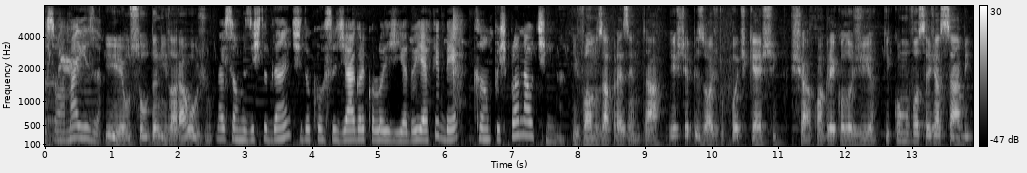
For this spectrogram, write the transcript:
Eu sou a Maísa. E eu sou Danilo Araújo. Nós somos estudantes do curso de Agroecologia do IFB, Campus Planaltina. E vamos apresentar este episódio do podcast Chá com Agroecologia, que, como você já sabe,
